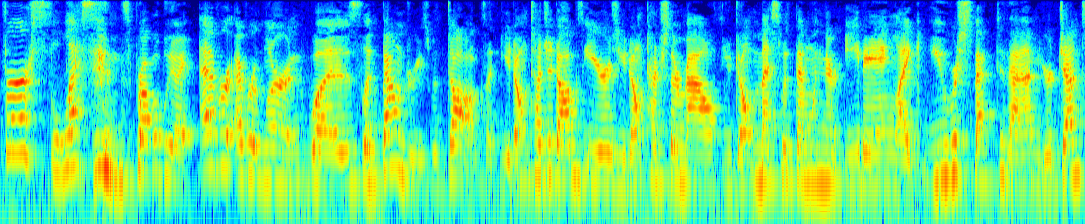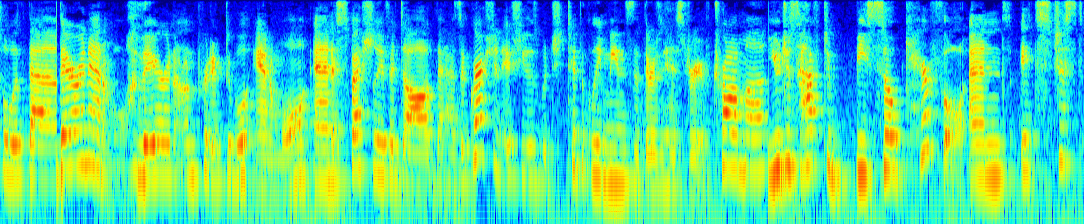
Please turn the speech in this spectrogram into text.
first lessons probably I ever, ever learned was like boundaries with dogs. Like you don't touch a dog's ears, you don't touch their mouth, you don't mess with them when they're eating, like you respect them, you're gentle with them. They're an animal. They are an unpredictable animal. And especially if a dog that has aggression issues, which typically means that there's a history of trauma, you just have to be so careful. And it's just,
